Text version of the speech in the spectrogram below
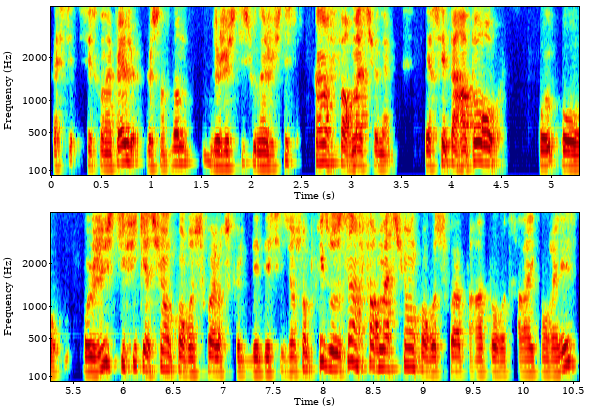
bah, c'est, ce qu'on appelle le sentiment de justice ou d'injustice informationnelle. C'est par rapport aux, justifications qu'on reçoit lorsque des décisions sont prises, aux informations qu'on reçoit par rapport au travail qu'on réalise,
